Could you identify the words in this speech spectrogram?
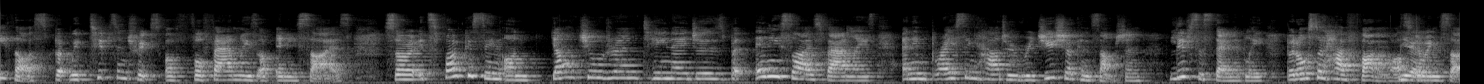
ethos, but with tips and tricks of for families of any size. So it's focusing on young children, teenagers, but any size families and embracing how to reduce your consumption, live sustainably, but also have fun whilst Yeah. doing so.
